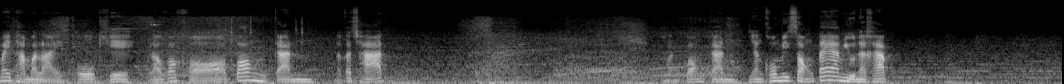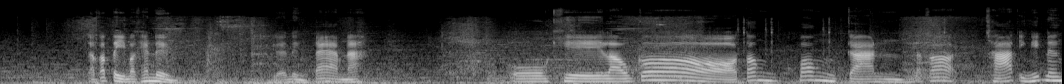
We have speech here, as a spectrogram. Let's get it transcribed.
ไม่ทำอะไร โอเค เราก็ขอป้องกันแล้วก็ชาร์จ มันป้องกันยังคงมี 2 แต้มอยู่นะครับ แล้วก็ตีมาแค่หนึ่งเหลือ 1 แต้มนะ โอเคเราก็ต้องป้องกันแล้วก็ชาร์จอีกนิดนึง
